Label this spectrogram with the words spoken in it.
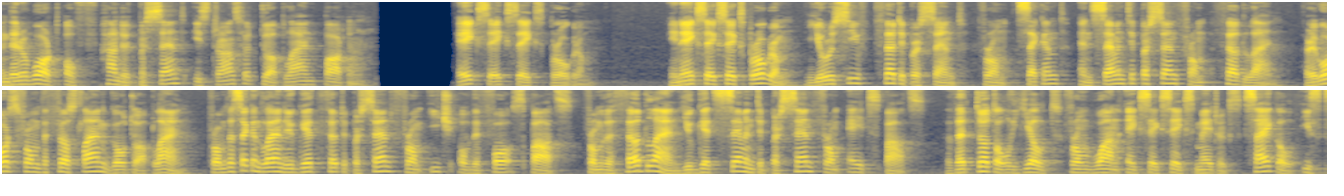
And the reward of 100% is transferred to upline partner. XXX program. In XXX program, you receive 30% from second and 70% from third line. Rewards from the first line go to upline. From the second line you get 30% from each of the 4 spots. From the third line you get 70% from 8 spots. The total yield from one XXX matrix cycle is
